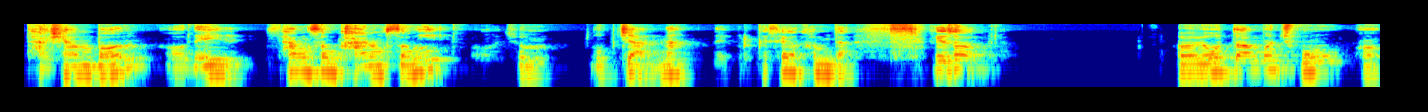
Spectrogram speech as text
다시 한번 어, 내일 상승 가능성이 어, 좀 높지 않나 네, 그렇게 생각합니다. 그래서 어, 이것도 한번 주봉 어,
